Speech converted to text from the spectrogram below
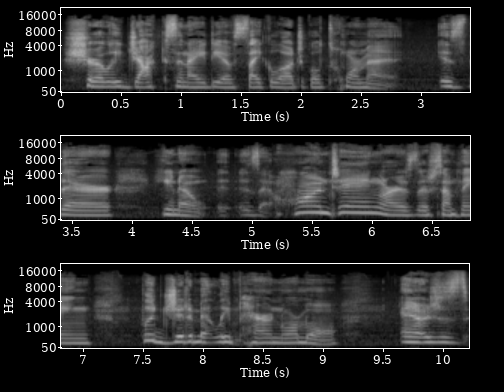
Shirley Jackson idea of psychological torment. Is there, you know, is it haunting or is there something legitimately paranormal? And it was just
